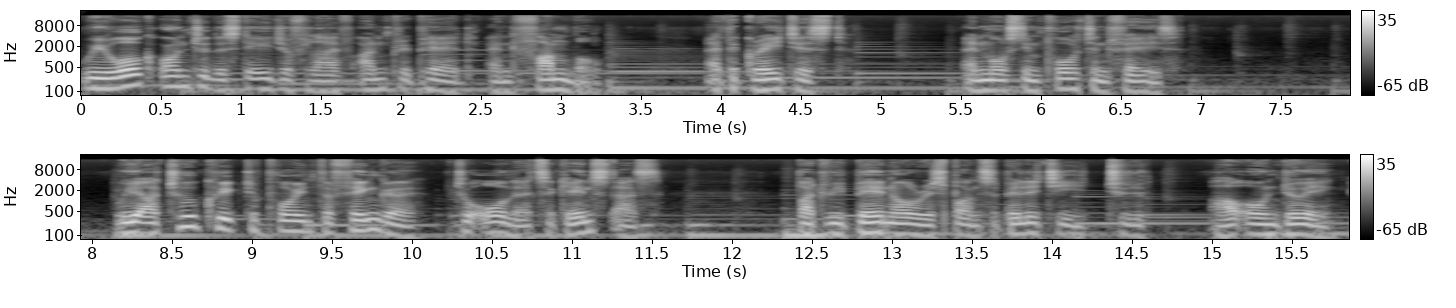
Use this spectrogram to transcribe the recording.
We walk onto the stage of life unprepared and fumble at the greatest and most important phase. We are too quick to point the finger to all that's against us, but we bear no responsibility to our own doing.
